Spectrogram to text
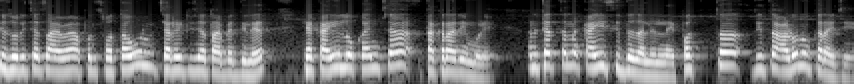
तिजोरीच्या चाव्या आपण स्वतःहून चॅरिटीच्या ताब्यात दिल्या आहेत ह्या काही लोकांच्या तक्रारीमुळे. आणि त्यात त्यांना काही सिद्ध झालेलं नाही. फक्त तिथं अडवणूक करायची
